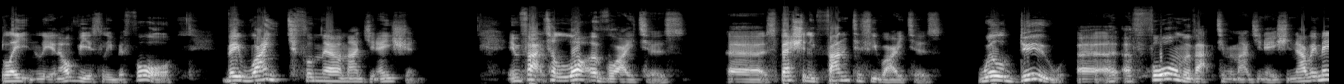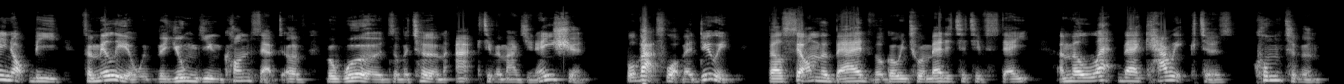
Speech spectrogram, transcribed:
blatantly and obviously before, they write from their imagination. In fact, a lot of writers, uh, especially fantasy writers, will do uh, a form of active imagination. Now, they may not be familiar with the Jungian concept of the words of the term active imagination, but that's what they're doing. They'll sit on the bed, they'll go into a meditative state, and they'll let their characters come to them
